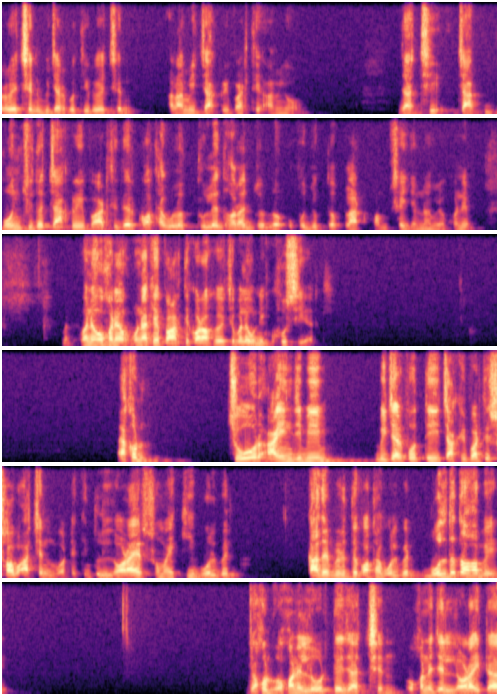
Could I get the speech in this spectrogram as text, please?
রয়েছেন, বিচারপতি রয়েছেন, আর আমি চাকরি প্রার্থী, আমিও যাচ্ছি। বঞ্চিত চাকরি প্রার্থীদের কথাগুলো তুলে ধরার জন্য উপযুক্ত প্ল্যাটফর্ম সেই জন্য আমি ওখানে মানে ওখানে ওনাকে প্রার্থী করা হয়েছে বলে উনি খুশি আর কি। এখন চোর, আইনজীবী বিচারপতি চাকরি প্রার্থী সব আছেন বটে, কিন্তু লড়াইয়ের সময় কি বলবেন? কাদের বিরুদ্ধে কথা বলবেন? বলতে তো হবে। যখন ওখানে লড়তে যাচ্ছেন, ওখানে যে লড়াইটা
